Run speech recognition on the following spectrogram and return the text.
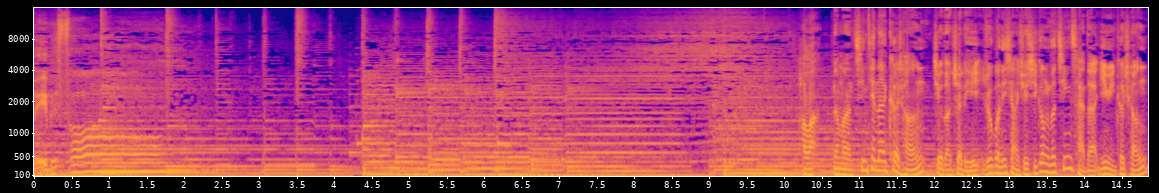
Baby fall. 好了，那么今天的课程就到这里。如果你想学习更多精彩的英语课程，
